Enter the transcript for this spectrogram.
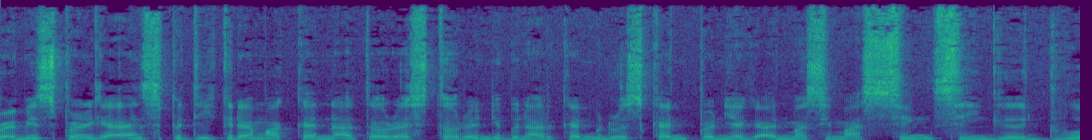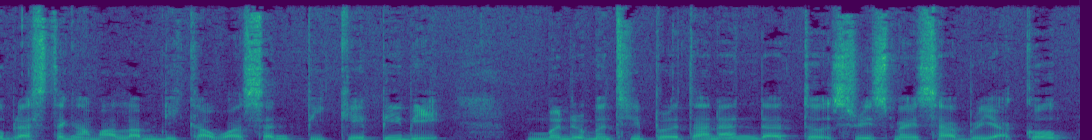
Premis perniagaan seperti kedai makan atau restoran dibenarkan meneruskan perniagaan masing-masing sehingga 12.30 malam di kawasan PKPB. Menurut Menteri Pertahanan Datuk Seri Ismail Sabri Yaakob,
